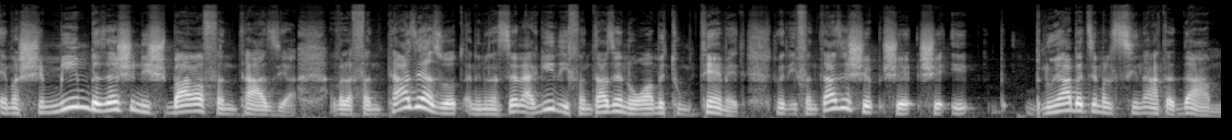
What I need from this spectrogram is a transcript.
הם- אשמים בזה שנשבר הפנטזיה, אבל הפנטזיה הזאת, אני מנסה להגיד, היא פנטזיה נורא מטומטמת. זאת אומרת, היא פנטזיה ש- ש- שהיא בנויה בעצם על שנאת אדם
